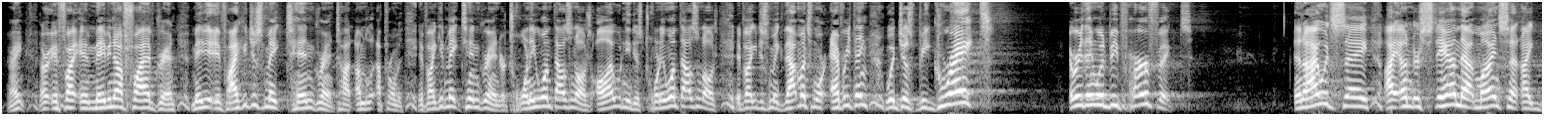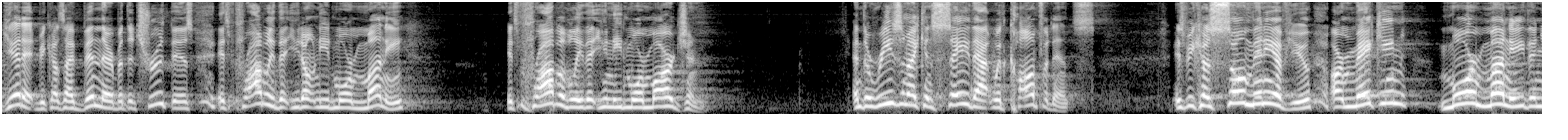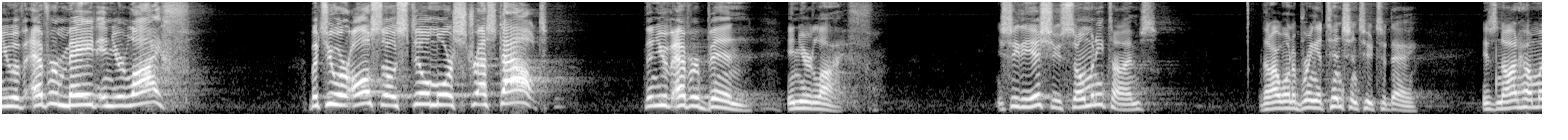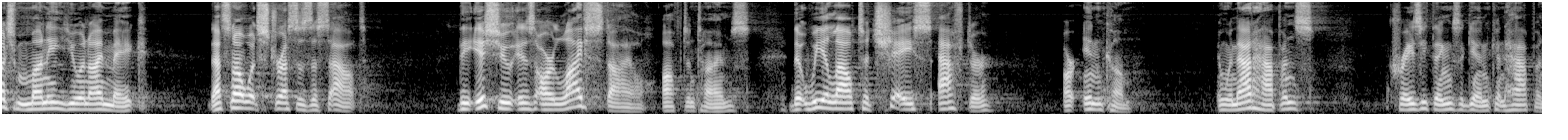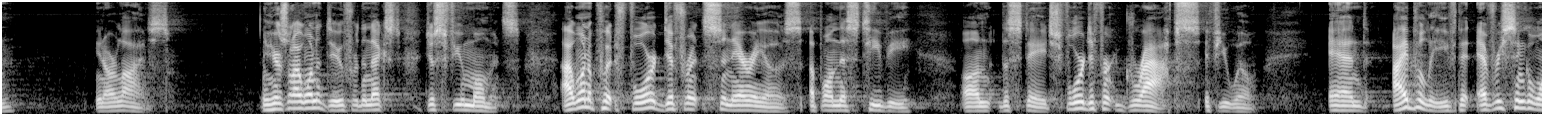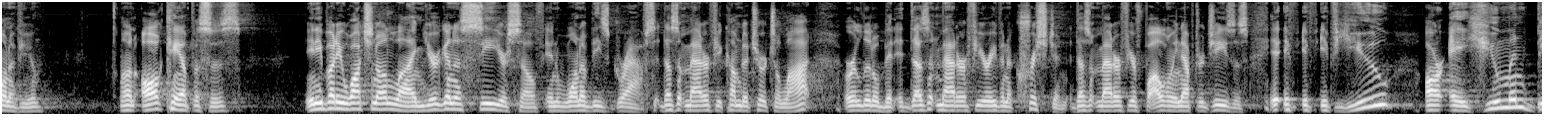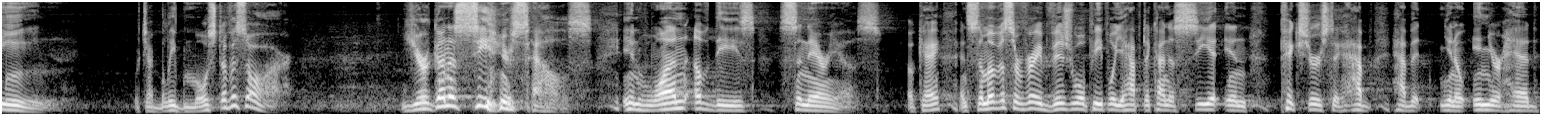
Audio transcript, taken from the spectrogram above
right? Or if I, maybe not five grand, maybe if I could just make 10 grand, Todd, I'm, I promise, if I could make 10 grand or $21,000, all I would need is $21,000. If I could just make that much more, everything would just be great. Everything would be perfect. And I would say, I understand that mindset. I get it because I've been there. But the truth is, it's probably that you don't need more money. It's probably that you need more margin. And the reason I can say that with confidence is because so many of you are making more money than you have ever made in your life. But you are also still more stressed out than you've ever been in your life. You see, the issue so many times that I want to bring attention to today is not how much money you and I make. That's not what stresses us out. The issue is our lifestyle, oftentimes, that we allow to chase after our income. And when that happens, crazy things again can happen in our lives. And here's what I want to do for the next just few moments. I want to put four different scenarios up on this TV on the stage, four different graphs, if you will. And I believe that every single one of you on all campuses, anybody watching online, you're going to see yourself in one of these graphs. It doesn't matter if you come to church a lot or a little bit. It doesn't matter if you're even a Christian, it doesn't matter if you're following after Jesus. If, if, if you are a human being, which I believe most of us are, you're gonna see yourselves in one of these scenarios, okay? And some of us are very visual people. You have to kind of see it in pictures to have, have it, you know, in your head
